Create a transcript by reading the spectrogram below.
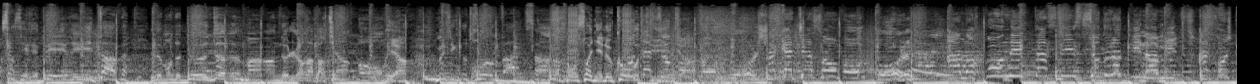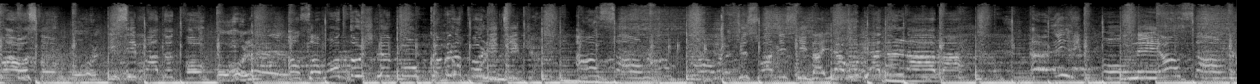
sincère et véritable, le monde de demain ne leur appartient en rien, musique de trop vaccin pour soigner le quotidien. Chacun tient son rôle, alors qu'on est assis sur de la dynamite, accroche-toi au sol, ici pas de trop ensemble on touche le bon comme la politique, ensemble, que tu sois d'ici d'ailleurs ou bien de là-bas, hey, on est ensemble,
